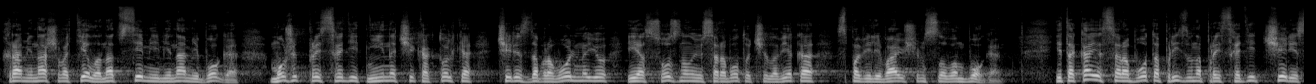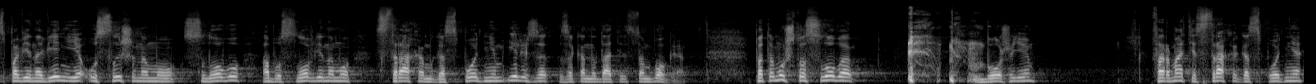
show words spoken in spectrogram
храме нашего тела над всеми именами Бога может происходить не иначе, как только через добровольную и осознанную соработу человека с повелевающим Словом Бога. И такая соработа призвана происходить через повиновение услышанному Слову, обусловленному страхом Господним или законодательством Бога. Потому что Слово Божие – формате страха Господня.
